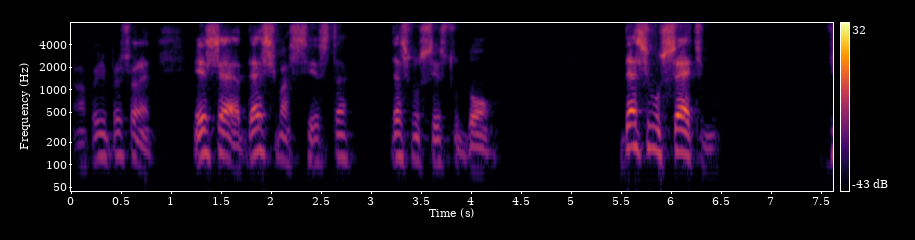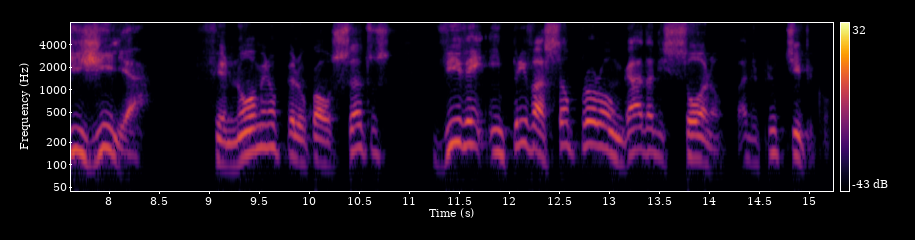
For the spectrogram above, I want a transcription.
É uma coisa impressionante. Esse é a 16 16 dom. 17 vigília, fenômeno pelo qual os santos vivem em privação prolongada de sono. Padre Pio típico.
